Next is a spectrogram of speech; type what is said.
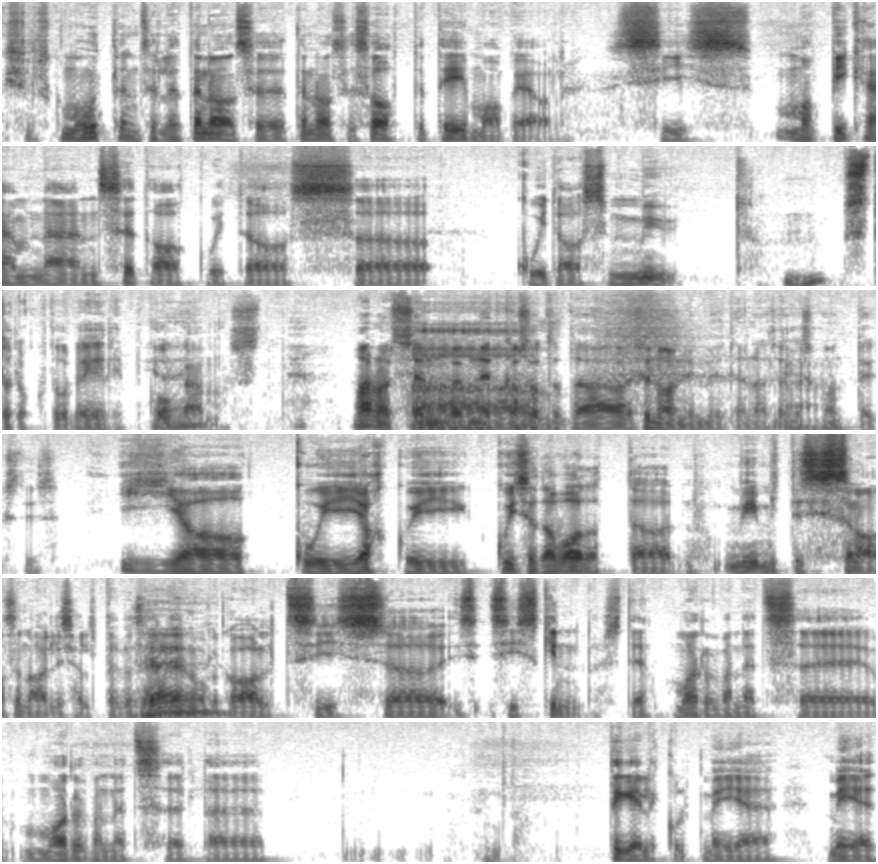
kusjuures, kui ma mõtlen selle tänase, tänase saate teema peale, siis ma pigem näen seda, kuidas, kuidas müüt mm -hmm. struktureerib kogemust. ma arvan, et seal võib need kasutada sünonüümidena selles ja. kontekstis. ja kui jah, kui, kui seda vaadata, noh, mitte siis sõnasõnaliselt, aga selle nurga alt, siis, siis kindlasti jah, ma arvan, et see, ma arvan, et selle noh, tegelikult meie, meie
